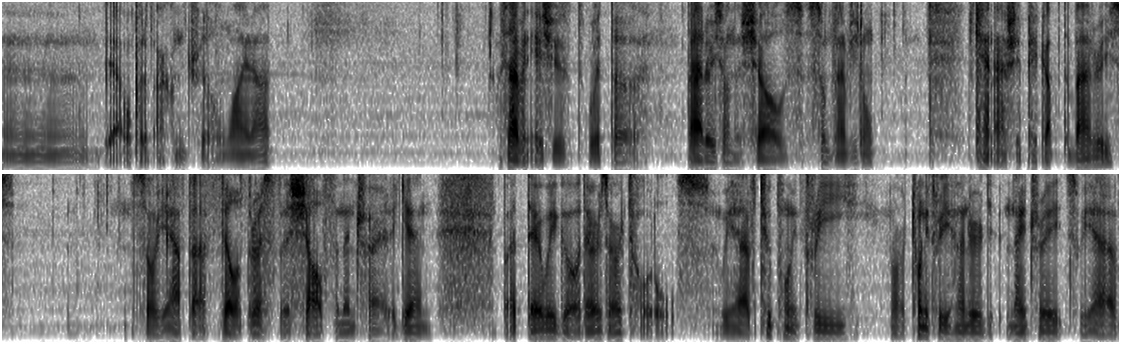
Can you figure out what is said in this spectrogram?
Uh, yeah, we'll put it back on the drill. Why not? I was having issues with the batteries on the shelves. Sometimes you don't, can't actually pick up the batteries. So you have to fill up the rest of the shelf and then try it again. But there we go. There's our totals. We have 2.3 or 2300 nitrates. We have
